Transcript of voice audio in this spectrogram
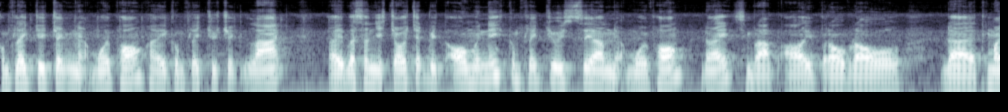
កុំភ្លេចជួយចុចម្នាក់មួយផងហើយកុំភ្លេចជួយចុច Like ហើយបើសិនជាចូលចិត្តវីដេអូមួយនេះកុំភ្លេចជួយ share ម្នាក់មួយផងហ្នឹងហើយសម្រាប់ឲ្យ bro bro ដែលថ្មី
